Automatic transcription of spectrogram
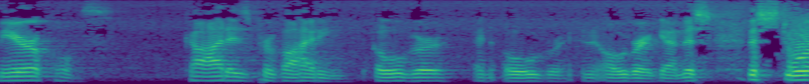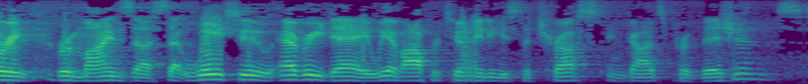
miracles God is providing over and over and over again. This, this story reminds us that we too, every day, we have opportunities to trust in God's provisions.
